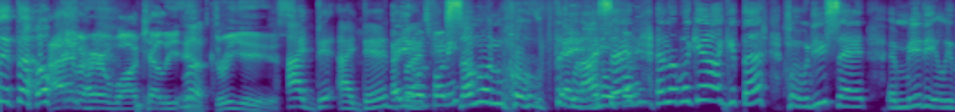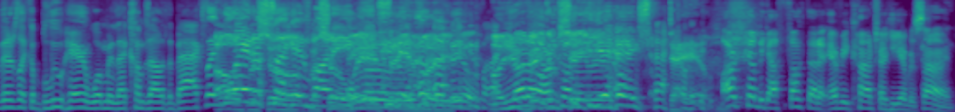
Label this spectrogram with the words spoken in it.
it though? I haven't heard Walt Kelly in three years. I did, I did. Hey, you know what's funny? Someone will think Hey, what I said, funny? and I'm like, yeah, I get that. But when you say it, immediately there's like a blue hair woman that comes out of the back. It's like, Oh, wait a sure, second, for buddy. sure. Wait a second, You know what I buddy. mean? Are Like, you None of victim our Kelly- shaming? yeah, exactly. Damn. R. Kelly got fucked out of every contract he ever signed.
